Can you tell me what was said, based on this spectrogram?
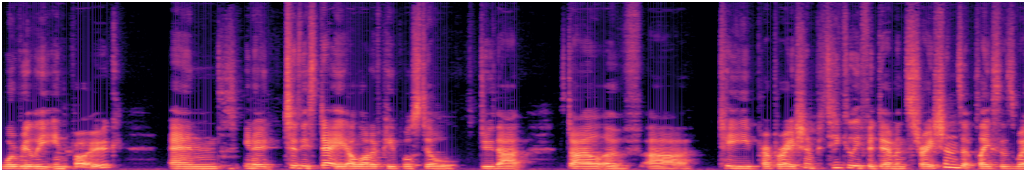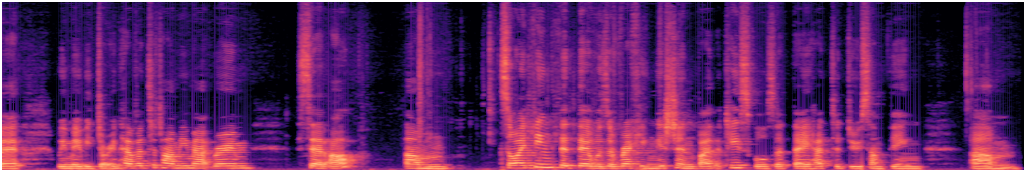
were really in vogue. And, you know, to this day, a lot of people still do that style of uh, tea preparation, particularly for demonstrations at places where we maybe don't have a tatami mat room set up. Um, so I think that there was a recognition by the tea schools that they had to do something um,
